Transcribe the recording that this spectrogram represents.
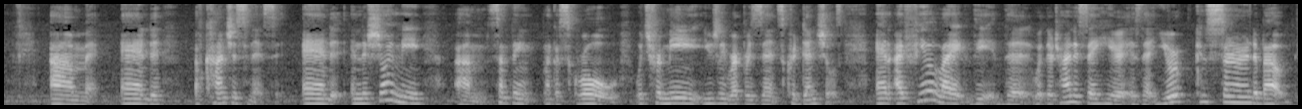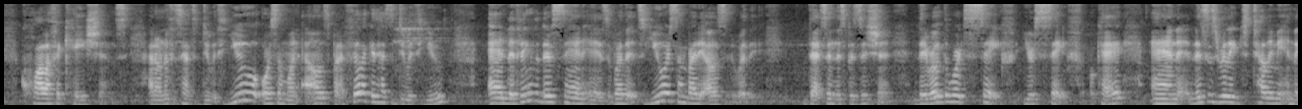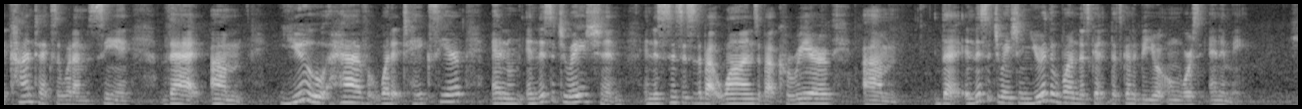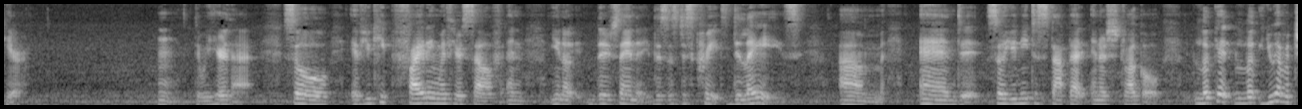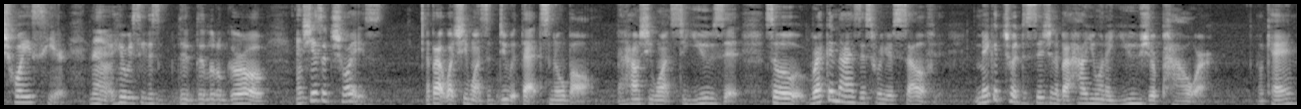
um, and of consciousness, and and they're showing me um, something like a scroll, which for me usually represents credentials. And I feel like the, the what they're trying to say here is that you're concerned about qualifications. I don't know if this has to do with you or someone else, but I feel like it has to do with you. And the thing that they're saying is, whether it's you or somebody else, whether that's in this position, they wrote the word safe. You're safe, okay? And this is really telling me, in the context of what I'm seeing, that um, you have what it takes here. And in this situation, in this since this is about wands, about career, um, that in this situation, you're the one that's going that's going to be your own worst enemy here. Mm, did we hear that? So if you keep fighting with yourself, and you know they're saying this is just creates delays, um, and so you need to stop that inner struggle. Look at look. You have a choice here. Now here we see this the, the little girl, and she has a choice about what she wants to do with that snowball and how she wants to use it. So recognize this for yourself. Make a decision about how you want to use your power. Okay?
